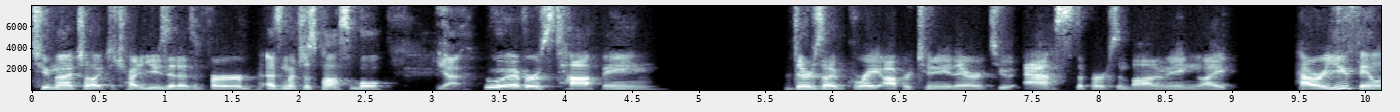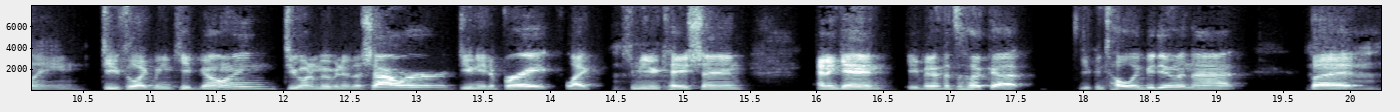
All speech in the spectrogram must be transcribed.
too much. I like to try to use it as a verb as much as possible. Yeah. Whoever's topping, there's a great opportunity there to ask the person bottoming, like, how are you feeling? Do you feel like we can keep going? Do you want to move into the shower? Do you need a break? Like communication. And again, even if it's a hookup, you can totally be doing that. But mm-hmm.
